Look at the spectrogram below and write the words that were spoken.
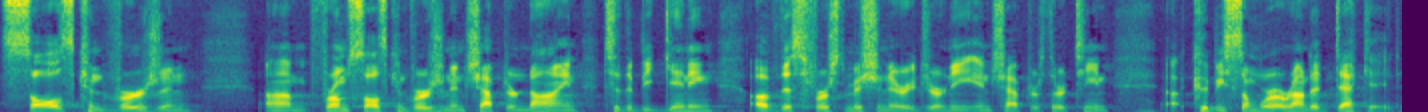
Saul's conversion, um, from Saul's conversion in chapter 9 to the beginning of this first missionary journey in chapter 13, uh, could be somewhere around a decade.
